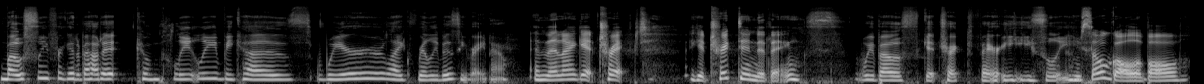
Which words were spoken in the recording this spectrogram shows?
mostly forget about it completely because we're like really busy right now. And then I get tricked. I get tricked into things. We both get tricked very easily. I'm so gullible.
